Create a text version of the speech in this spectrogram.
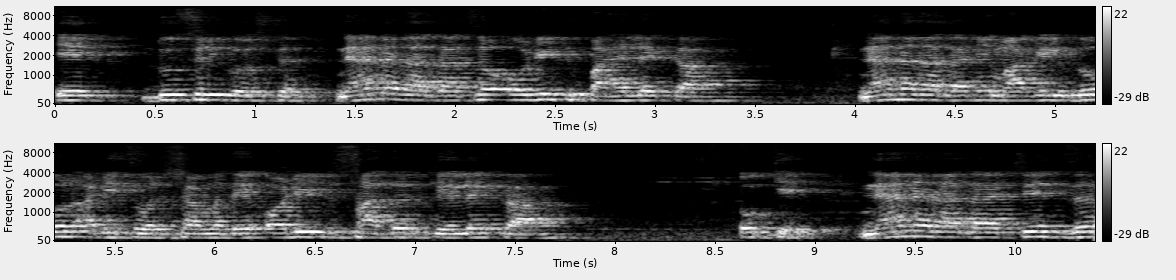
एक दुसरी गोष्ट ज्ञानरागाचं ऑडिट पाहिलंय का? ज्ञानरागाने मागील दोन अडीच वर्षामध्ये ऑडिट सादर केलंय का? ओके. ज्ञानराधाचे जर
